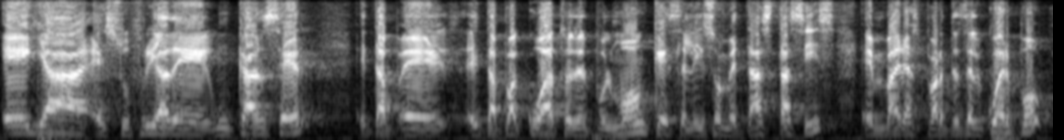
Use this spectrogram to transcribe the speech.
Ella eh, sufría de un cáncer, etapa, eh, etapa 4 del pulmón, que se le hizo metástasis en varias partes del cuerpo.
